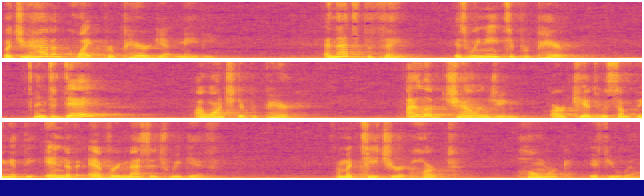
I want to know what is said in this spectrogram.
But you haven't quite prepared yet, maybe. And that's the thing, is we need to prepare. And today, I want you to prepare. I love challenging our kids with something at the end of every message we give. I'm a teacher at heart. Homework, if you will.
